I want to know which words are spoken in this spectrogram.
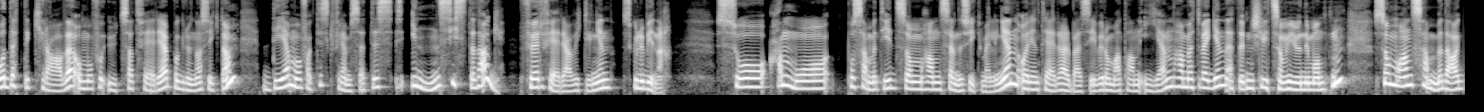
Og dette kravet om å få utsatt ferie av sykdom, det må faktisk fremsettes innen siste dag før ferieavviklingen skulle begynne. Så han må på samme tid som han sender sykemeldingen, orienterer arbeidsgiver om at han igjen har møtt veggen etter den slitsomme junimåneden, så må han samme dag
